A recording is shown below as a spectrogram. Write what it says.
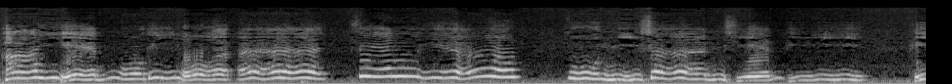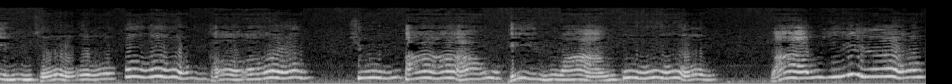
看眼我的泪先流，尊一声贤弟听从头，兄报平王公老友，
